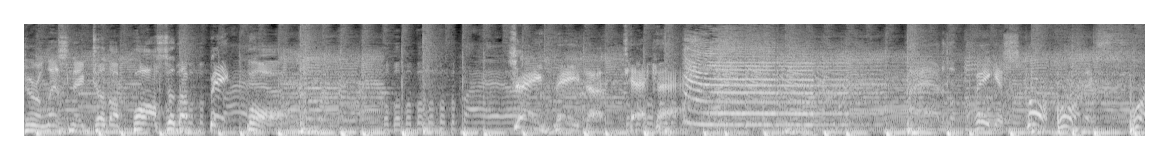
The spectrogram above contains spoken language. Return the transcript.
You're listening to the boss of the big ball. JB the Ticket. Vegas Scoreboard Express.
